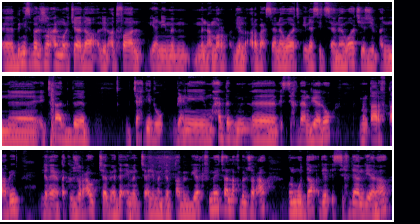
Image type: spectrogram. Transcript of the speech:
آه، بالنسبة للجرعة المعتادة للأطفال يعني من عمر ديال أربع سنوات إلى ست سنوات يجب أن يتخذ بتحديد يعني محدد من الاستخدام ديالو من طرف الطبيب اللي غيعطيك الجرعة وتتابع دائما التعليمات ديال الطبيب ديالك فيما يتعلق بالجرعة والمدة ديال الاستخدام ديالها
